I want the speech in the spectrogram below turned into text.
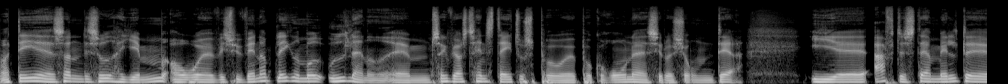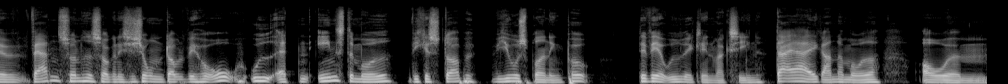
og det er sådan, det ser ud herhjemme, og øh, hvis vi vender blikket mod udlandet, øh, så kan vi også tage en status på, øh, på coronasituationen der. I øh, aftes der meldte øh, Verdenssundhedsorganisationen WHO ud, at den eneste måde, vi kan stoppe virusspredning på, det er ved at udvikle en vaccine. Der er ikke andre måder, og øh,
